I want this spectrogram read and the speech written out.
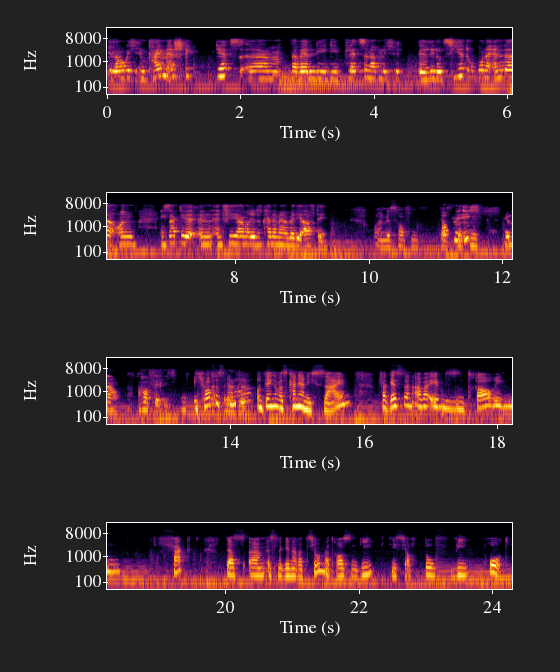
glaube ich, im Keim erstickt jetzt. Ähm, da werden die, die Plätze natürlich reduziert ohne Ende. Und ich sag dir, in, in vier Jahren redet keiner mehr über die AfD. Wollen wir es hoffen. Hoffe ich. Genau, hoffe ich. Ich hoffe es immer und denke, es kann ja nicht sein. Vergesst dann aber eben diesen traurigen Fakt, dass ähm, es eine Generation da draußen gibt, die ist ja auch doof wie Brot.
